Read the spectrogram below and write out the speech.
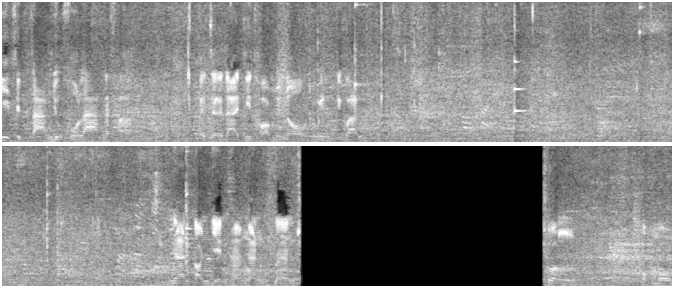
23 อยู่โคราชนะคะ ไปเจอได้ที่ทอร์มินอลทเวนตี้วันงานตอนเย็นค่ะ งานงานช่วง6โมง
